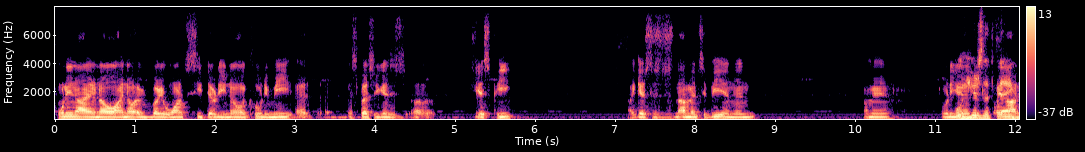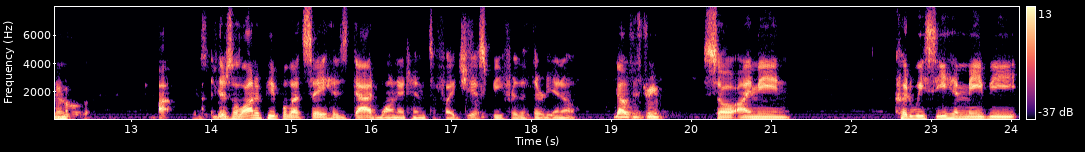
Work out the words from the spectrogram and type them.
29 and 0. I know everybody wanted to see 30 and 0, including me, at, especially against uh, GSP. I guess it's just not meant to be. And then, I mean, what are you Well, here's do? the thing. and 0? There's a lot of people that say his dad wanted him to fight GSP for the 30 and 0. That was his dream. So I mean, could we see him maybe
